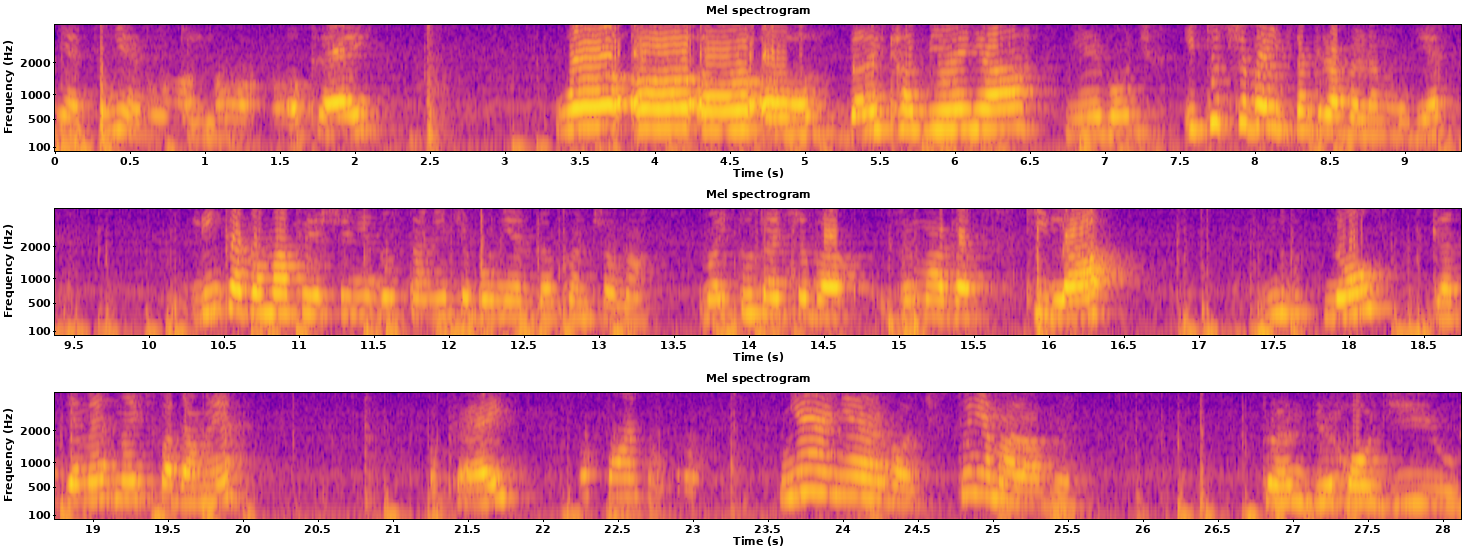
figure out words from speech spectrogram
Nie, tu nie jest skill. Okej. Ło, o, o, o, daj kamienia, nie bądź... I tu trzeba iść za gravelem, mówię. Linka do mapy jeszcze nie dostaniecie, bo nie jest dokończona. No i tutaj trzeba wymagać skilla. No, goddammit, no i spadamy. Okej. Trochę. Nie, nie, chodź. Tu nie ma lawy. Tędy chodził.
